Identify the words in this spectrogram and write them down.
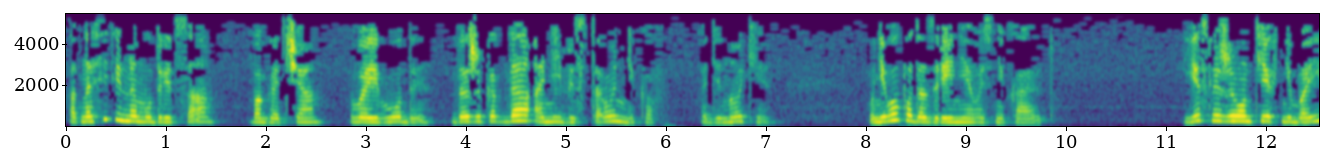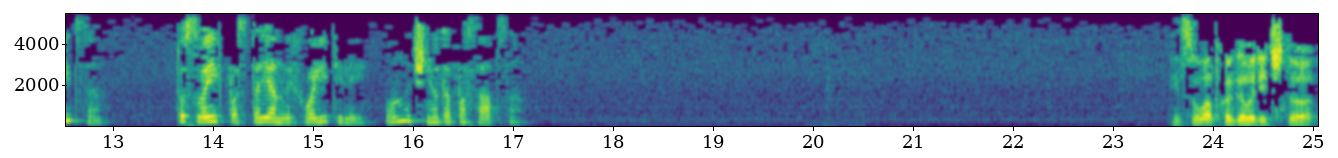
Относительно мудреца, богача, воеводы, даже когда они без сторонников, одиноки, у него подозрения возникают. Если же он тех не боится, то своих постоянных хвалителей он начнет опасаться. И Сулабха говорит, что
